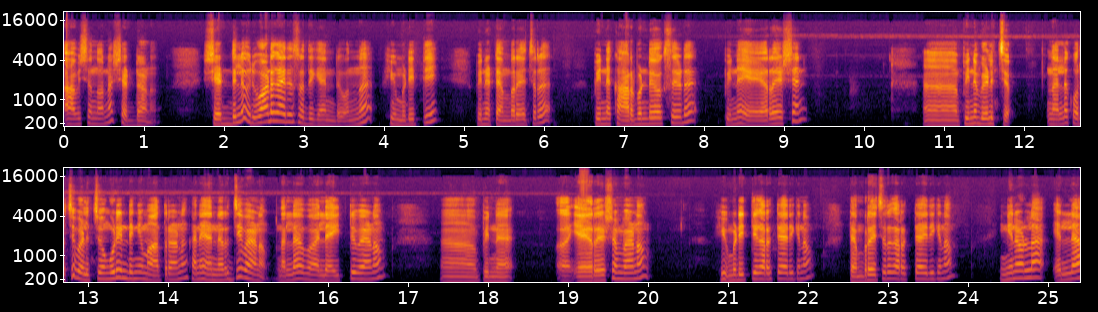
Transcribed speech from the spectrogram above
ആവശ്യം എന്ന് പറഞ്ഞാൽ ഷെഡാണ്. ഷെഡിൽ ഒരുപാട് കാര്യം ശ്രദ്ധിക്കാനുണ്ട്. ഒന്ന് ഹ്യൂമിഡിറ്റി പിന്നെ ടെമ്പറേച്ചർ പിന്നെ കാർബൺ ഡൈ ഓക്സൈഡ് പിന്നെ എയറേഷൻ പിന്നെ വെളിച്ചം. നല്ല കുറച്ച് വെളിച്ചവും കൂടി ഉണ്ടെങ്കിൽ മാത്രമാണ് കാരണം എനർജി വേണം. നല്ല ലൈറ്റ് വേണം. പിന്നെ എയറേഷൻ വേണം. ഹ്യൂമിഡിറ്റി കറക്റ്റ് ആയിരിക്കണം. ടെമ്പറേച്ചർ കറക്റ്റ് ആയിരിക്കണം. ഇങ്ങനെയുള്ള എല്ലാ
